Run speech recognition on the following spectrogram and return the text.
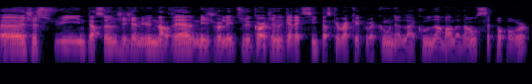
euh, je suis une personne, j'ai jamais lu de Marvel, mais je veux lire du Guardian of the Galaxy parce que Rocket Raccoon a de la cool dans la bande-annonce, c'est pas pour eux.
